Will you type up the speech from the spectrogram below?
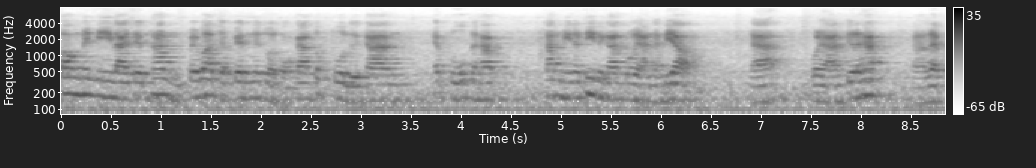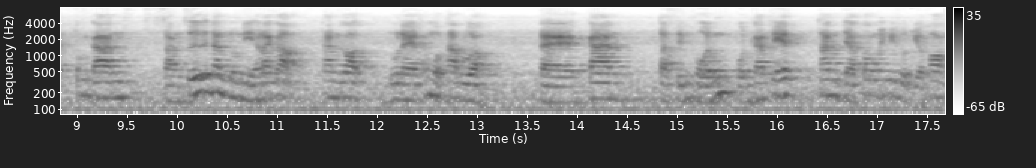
ต้องไม่มีลายเซ็นท่านไม่ว่าจะเป็นในส่วนของการทบทวนหรือการแอปพูฟนะครับ ท่านมีหน้าที่ในการบริหารอย่างเดียวนะบริหารคืออะไรครับอ่าแลบต้องการสั่งซื้อนั่นนู่นนี่อะไรก็ท่านก็ดูแลทั้งหมดภาพรวม แต่การตัดสินผลผลการเทสท่านจะต้องไม่มีส่วนเกี่ยวข้อง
